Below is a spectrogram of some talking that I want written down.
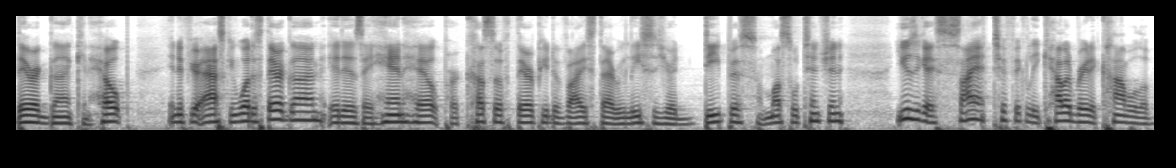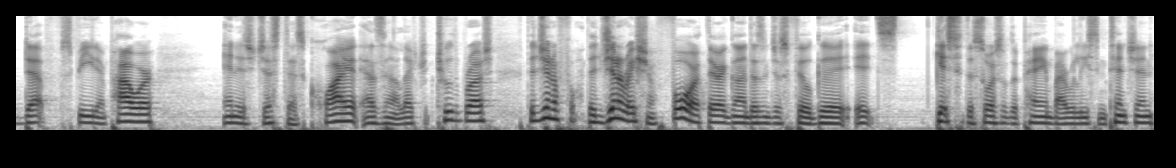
Theragun can help. And if you're asking what is Theragun, it is a handheld percussive therapy device that releases your deepest muscle tension using a scientifically calibrated combo of depth, speed, and power, and is just as quiet as an electric toothbrush. The, gener- the Generation 4 Theragun doesn't just feel good, it gets to the source of the pain by releasing tension.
